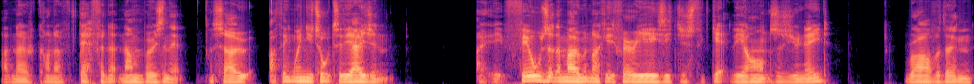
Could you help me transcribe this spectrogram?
I don't know kind of definite number, isn't it? So I think when you talk to the agent, it feels at the moment like it's very easy just to get the answers you need, rather than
